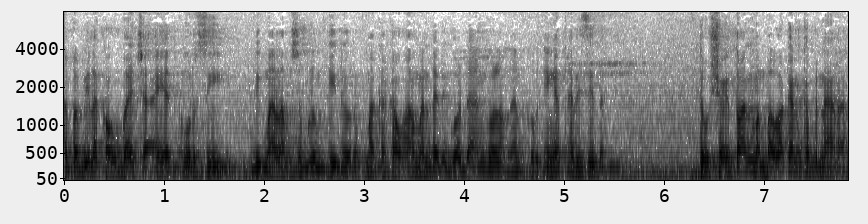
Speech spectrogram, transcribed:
apabila kau baca ayat kursi di malam sebelum tidur maka kau aman dari godaan golonganku ingat hadis itu tuh syaitan membawakan kebenaran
